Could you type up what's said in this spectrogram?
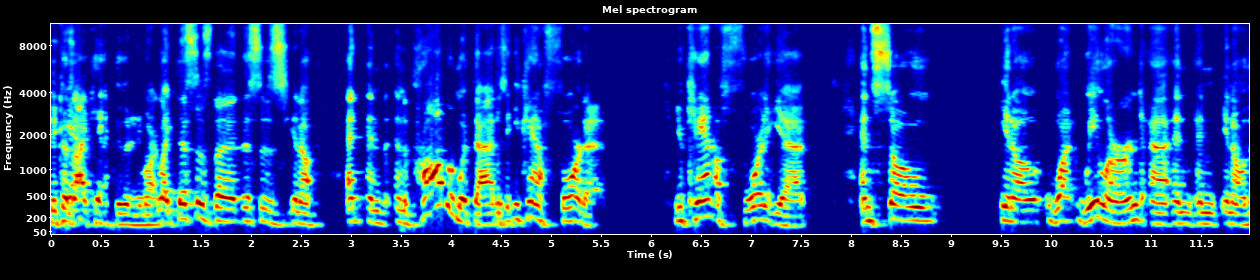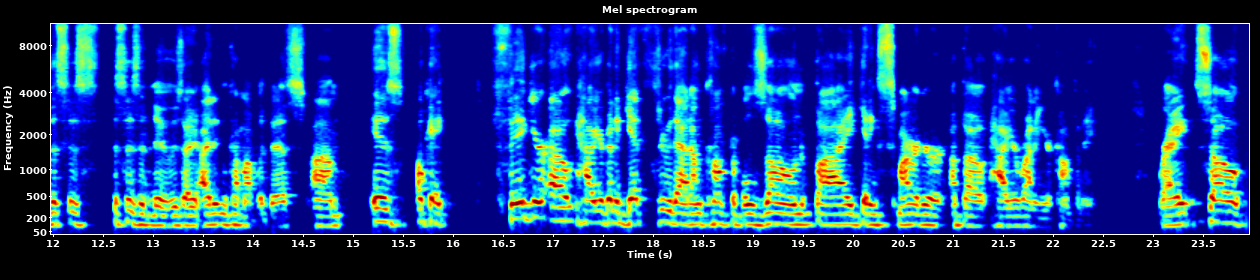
because yeah. I can't do it anymore. Like this is the, this is you know, and and and the problem with that is that you can't afford it. You can't afford it yet. And so you know what we learned uh, and and you know this is this isn't news i, I didn't come up with this um, is okay figure out how you're going to get through that uncomfortable zone by getting smarter about how you're running your company right so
